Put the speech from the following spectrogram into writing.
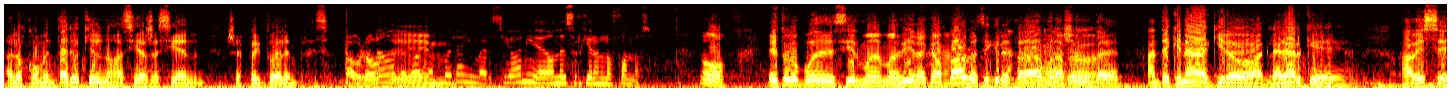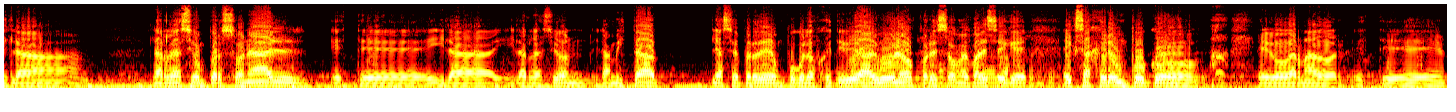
a los comentarios que él nos hacía recién respecto de la empresa. Pablo, ¿de fue la inversión y de dónde surgieron los fondos? No, esto lo puede decir más, bien acá Pablo, así que le trasladamos la pregunta a él. Antes que nada quiero aclarar que a veces la, relación personal este, y, la, y la relación, la amistad le hace perder un poco la objetividad a algunos, por eso me parece que exageró un poco el gobernador. Este,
